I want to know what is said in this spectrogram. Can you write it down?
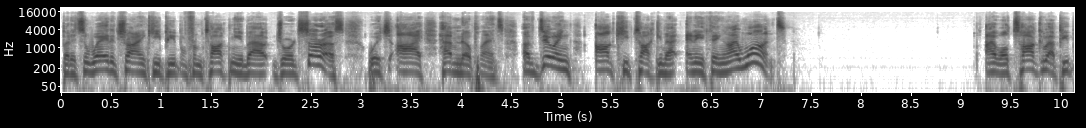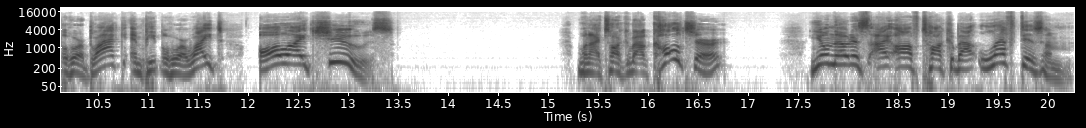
But it's a way to try and keep people from talking about George Soros, which I have no plans of doing. I'll keep talking about anything I want. I will talk about people who are black and people who are white, all I choose. When I talk about culture, You'll notice I oft talk about leftism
